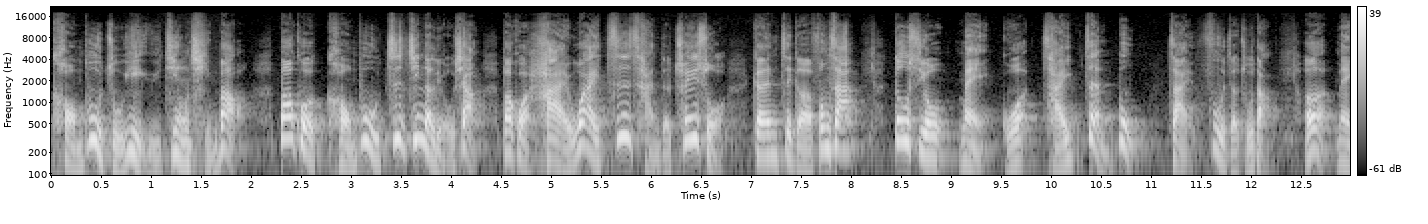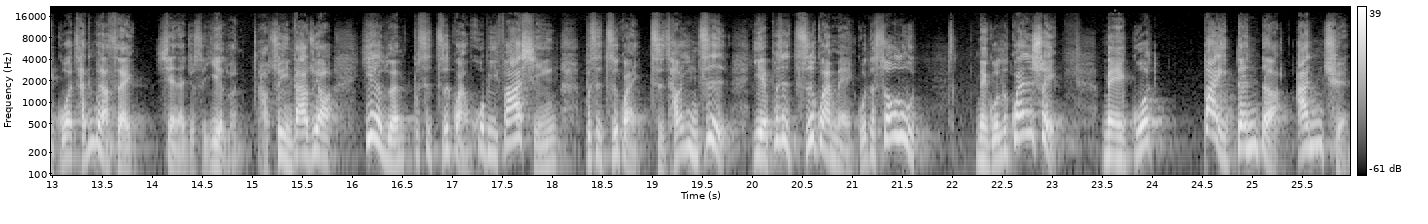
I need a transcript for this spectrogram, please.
恐怖主义与金融情报，包括恐怖资金的流向，包括海外资产的催锁跟这个封杀，都是由美国财政部在负责主导。而美国财政部长是谁？现在就是耶伦。好，所以大家注意，耶伦不是只管货币发行，不是只管纸钞印制，也不是只管美国的收入、美国的关税，美国。拜登的安全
